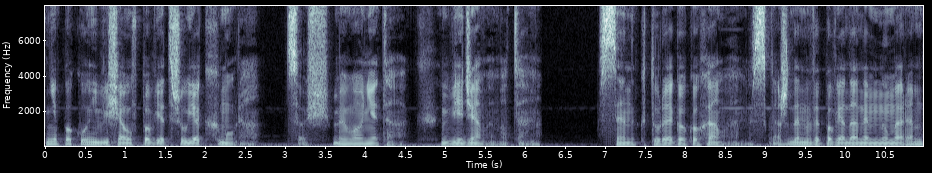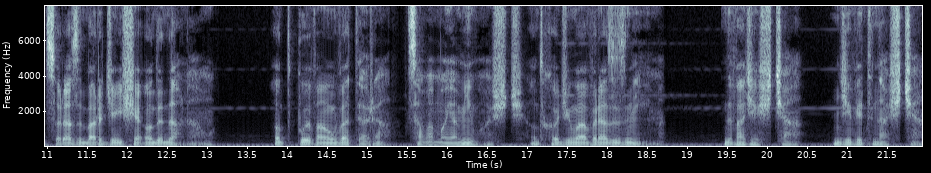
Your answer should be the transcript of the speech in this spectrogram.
Niepokój wisiał w powietrzu jak chmura. Coś było nie tak. Wiedziałem o tym. Syn, którego kochałem, z każdym wypowiadanym numerem coraz bardziej się oddalał. Odpływał wetera, cała moja miłość odchodziła wraz z nim. Dwadzieścia, dziewiętnaście.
